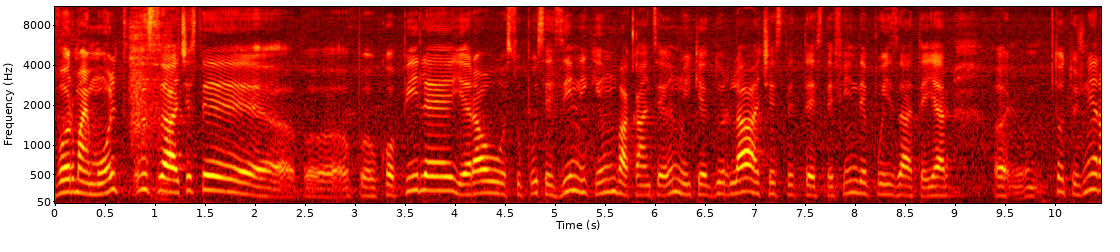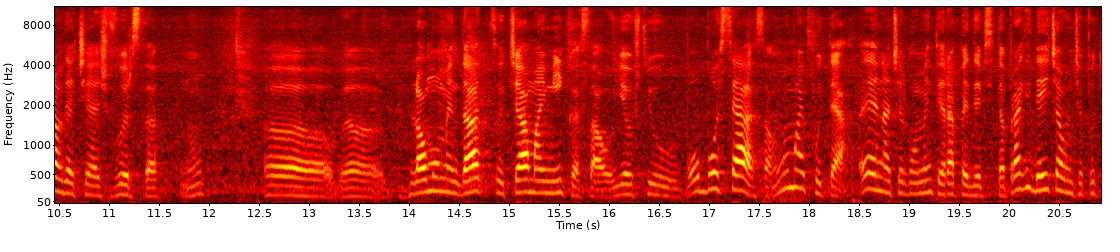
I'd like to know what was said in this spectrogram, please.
vor mai mult, însă aceste uh, copile erau supuse zilnic în vacanțe, în weekend la aceste teste, fiind epuizate, iar uh, Uh, totuși nu erau de aceeași vârstă, nu? Uh, uh, la un moment dat, cea mai mică sau, eu știu, obosea sau nu mai putea. E, în acel moment era pedepsită. Practic de aici au început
